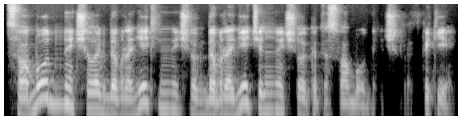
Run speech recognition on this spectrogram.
Свободный человек, добродетельный человек, добродетельный человек – это свободный человек. Такие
